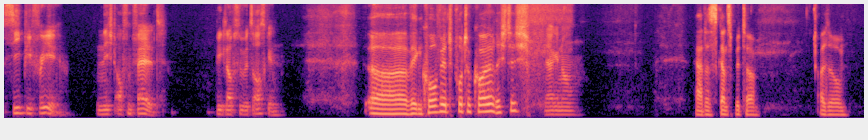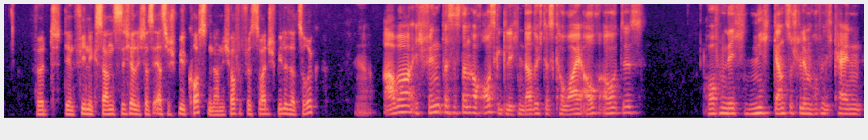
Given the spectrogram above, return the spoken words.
CP3 nicht auf dem Feld. Wie glaubst du, wird es ausgehen? Äh, wegen Covid-Protokoll, richtig? Ja, genau. Ja, das ist ganz bitter. Also wird den Phoenix Suns sicherlich das erste Spiel kosten dann. Ich hoffe, fürs zweite Spiel ist er zurück. Ja, aber ich finde, das ist dann auch ausgeglichen, dadurch, dass Kawhi auch out ist. Hoffentlich nicht ganz so schlimm, hoffentlich kein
